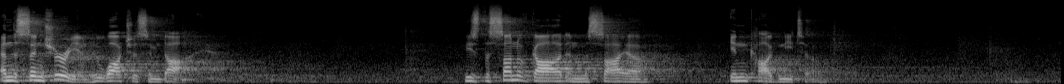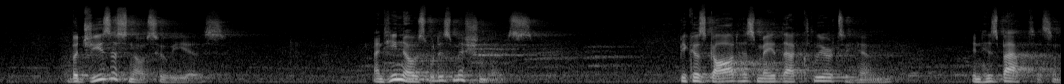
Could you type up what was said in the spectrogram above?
and the centurion who watches him die. He's the Son of God and Messiah incognito. But Jesus knows who he is, and he knows what his mission is, because God has made that clear to him in his baptism.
